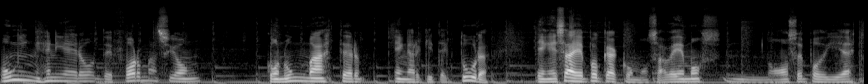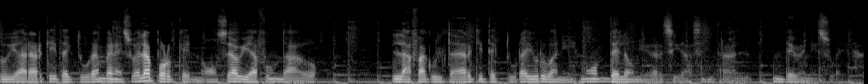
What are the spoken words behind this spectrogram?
un ingeniero de formación con un máster en arquitectura. En esa época, como sabemos, no se podía estudiar arquitectura en Venezuela porque no se había fundado la Facultad de Arquitectura y Urbanismo de la Universidad Central de Venezuela.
